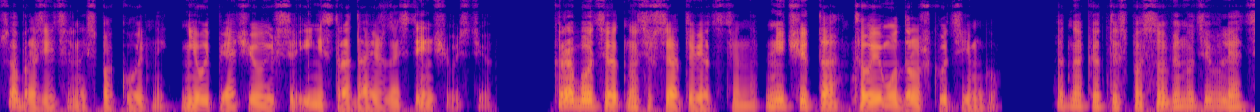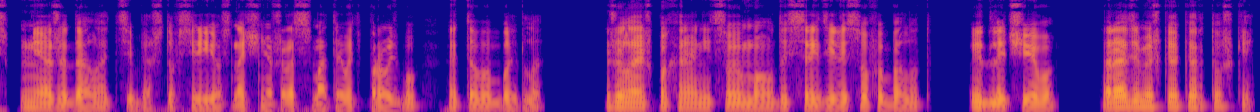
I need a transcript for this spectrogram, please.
Сообразительный, спокойный, не выпячиваешься и не страдаешь застенчивостью. К работе относишься ответственно, не чита твоему дружку Тимгу. Однако ты способен удивлять. Не ожидала от тебя, что всерьез начнешь рассматривать просьбу этого быдла. Желаешь похоронить свою молодость среди лесов и болот? И для чего? Ради мешка картошки?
